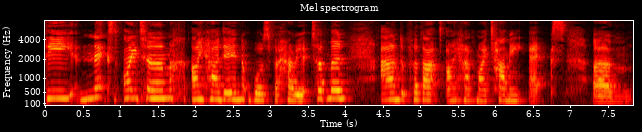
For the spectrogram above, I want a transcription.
The next item I had in was for Harriet Tubman and for that I had my Tammi X um,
